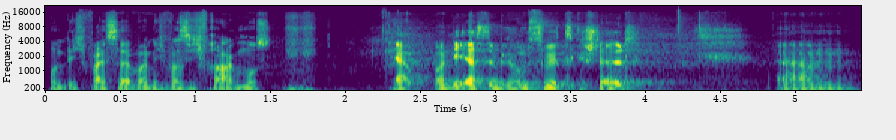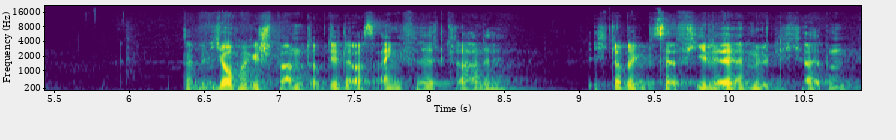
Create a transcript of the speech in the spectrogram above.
und ich weiß selber nicht, was ich fragen muss. Ja, und die erste bekommst du jetzt gestellt. Ähm, da bin ich auch mal gespannt, ob dir da was einfällt gerade. Ich glaube, da gibt es ja viele Möglichkeiten.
